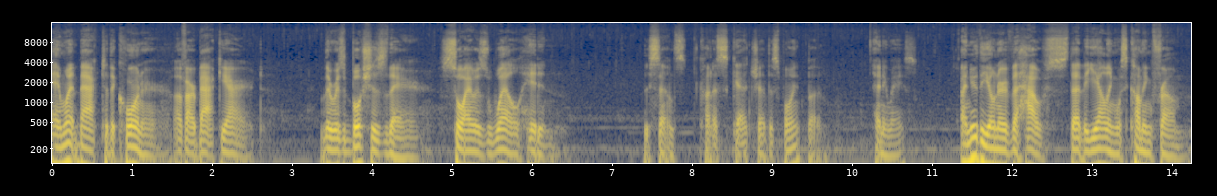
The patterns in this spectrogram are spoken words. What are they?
and went back to the corner of our backyard. There was bushes there, so I was well hidden. This sounds kind of sketch at this point, but anyways. I knew the owner of the house that the yelling was coming from,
